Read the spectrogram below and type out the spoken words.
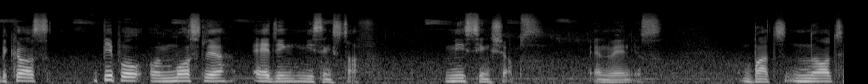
because people are mostly adding missing stuff missing shops and venues, but not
